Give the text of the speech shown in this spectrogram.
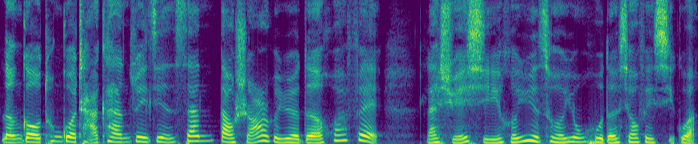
能够通过查看最近三到十二个月的花费来学习和预测用户的消费习惯。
